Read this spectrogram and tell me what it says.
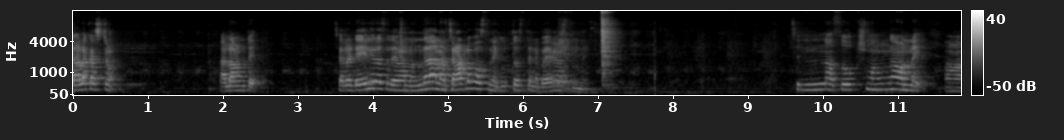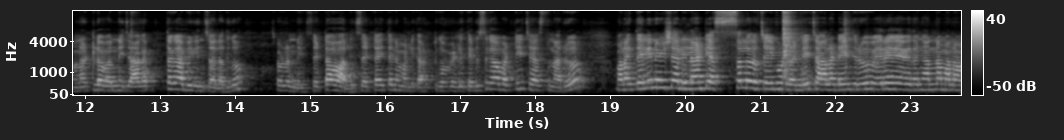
చాలా కష్టం. అలా ఉంటే. చాలా డేంజర్ అసలు ఏమన్నా ఉందా? నా చాట్లో పోస్తున్నాయి గుర్తొస్తున్నాయి భయం వేస్తుంది చిన్న సూక్ష్మంగా ఉన్నాయి. నట్లు అవన్నీ జాగ్రత్తగా బిగించాలి. అదిగో చూడండి సెట్ అవ్వాలి. సెట్ అయితేనే మళ్ళీ కరెక్ట్గా వీళ్ళకి తెలుసు కాబట్టి చేస్తున్నారు. మనకు తెలియని విషయాలు ఇలాంటి అస్సలు చేయకూడదండి. చాలా డేంజరు. వేరే విధంగా మనం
